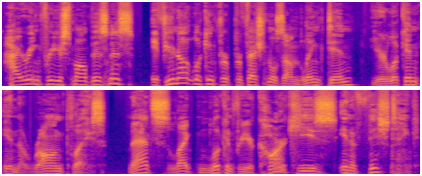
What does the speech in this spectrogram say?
Hiring for your small business? If you're not looking for professionals on LinkedIn, you're looking in the wrong place. That's like looking for your car keys in a fish tank.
